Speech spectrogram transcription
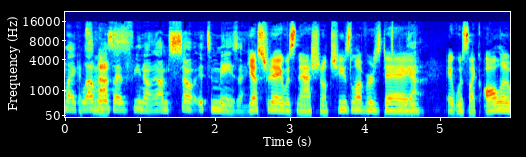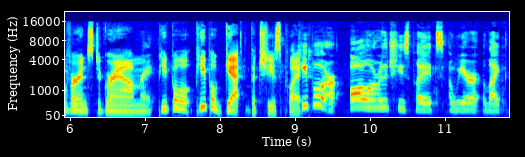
like levels nuts. of you know i'm so it's amazing Yesterday was National Cheese Lovers Day. Yeah. It was like all over Instagram. Right. People people get the cheese plate. people are all over the cheese plates we are like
